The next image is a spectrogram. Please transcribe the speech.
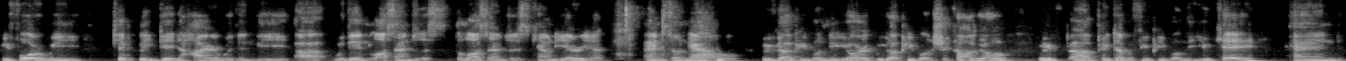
before we typically did hire within the uh, within Los Angeles, the Los Angeles County area, and so now we've got people in New York, we've got people in Chicago, we've uh, picked up a few people in the UK, and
